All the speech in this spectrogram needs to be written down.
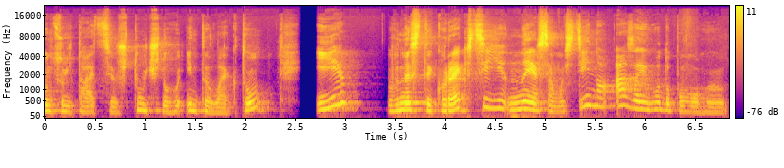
консультацією штучного інтелекту і внести корекції не самостійно, а за його допомогою.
